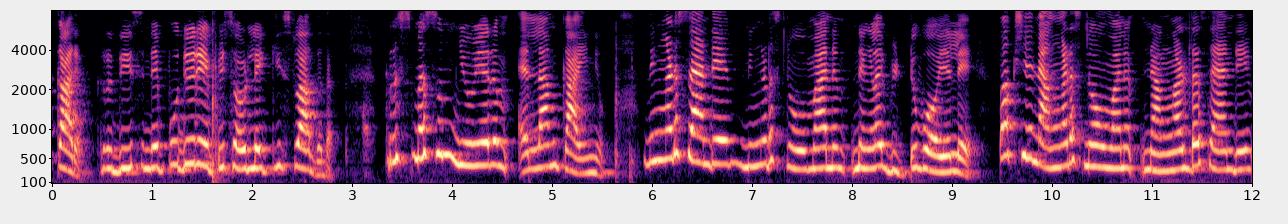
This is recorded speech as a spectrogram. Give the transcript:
നമസ്കാരം. ഹൃദീസിന്റെ പുതിയൊരു എപ്പിസോഡിലേക്ക് സ്വാഗതം. ക്രിസ്മസും ന്യൂ ഇയറും എല്ലാം കഴിഞ്ഞു. നിങ്ങളുടെ സാന്റയും നിങ്ങളുടെ സ്നോമാനും നിങ്ങളെ വിട്ടുപോയല്ലേ? പക്ഷേ ഞങ്ങളുടെ സ്നോമാനും ഞങ്ങളുടെ സാന്റയും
